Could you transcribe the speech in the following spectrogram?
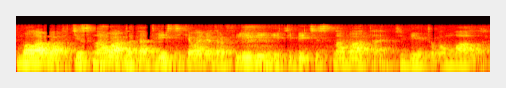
маловато, тесновато, да, 200 километров в Ливинии, тебе тесновато, тебе этого мало.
